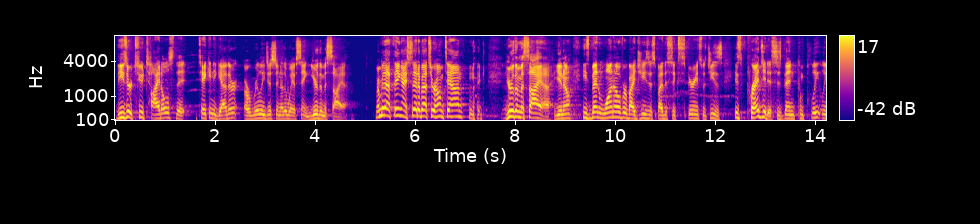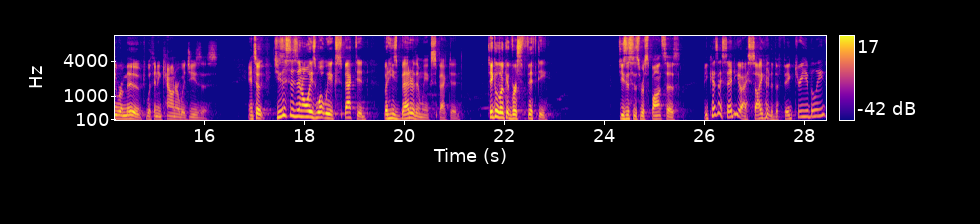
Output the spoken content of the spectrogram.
These are two titles that, taken together, are really just another way of saying, You're the Messiah. Remember that thing I said about your hometown? like, you're the Messiah, you know? He's been won over by Jesus, by this experience with Jesus. His prejudice has been completely removed with an encounter with Jesus. And so, Jesus isn't always what we expected, but he's better than we expected. Take a look at verse 50. Jesus' response says, Because I said to you, I saw you under the fig tree, you believe?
